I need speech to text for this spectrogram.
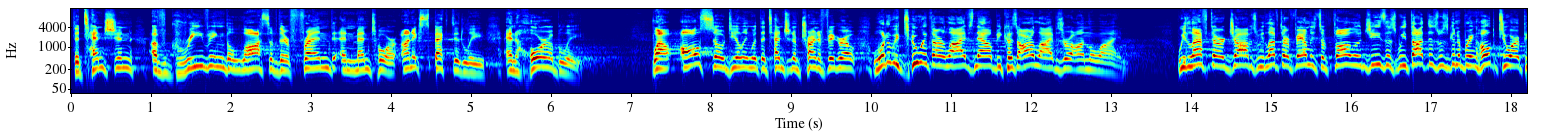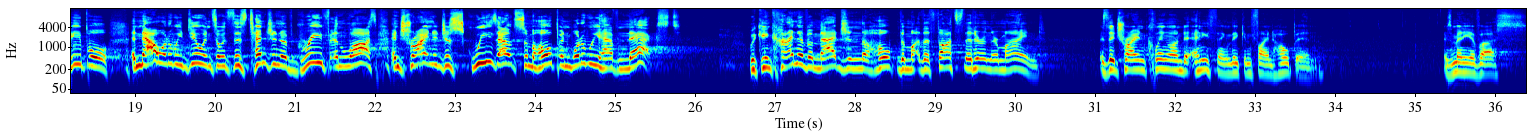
The tension of grieving the loss of their friend and mentor unexpectedly and horribly, while also dealing with the tension of trying to figure out what do we do with our lives now because our lives are on the line. We left our jobs, we left our families to follow Jesus. We thought this was gonna bring hope to our people. And now what do we do? And so it's this tension of grief and loss and trying to just squeeze out some hope. And what do we have next? We can kind of imagine the hope, the, the thoughts that are in their mind as they try and cling on to anything they can find hope in. As many of us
